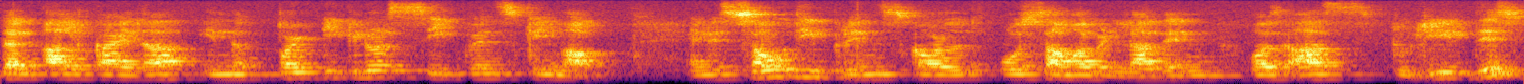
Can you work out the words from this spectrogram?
then Al-Qaeda in a particular sequence came up. And a Saudi prince called Osama bin Laden was asked to lead this,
